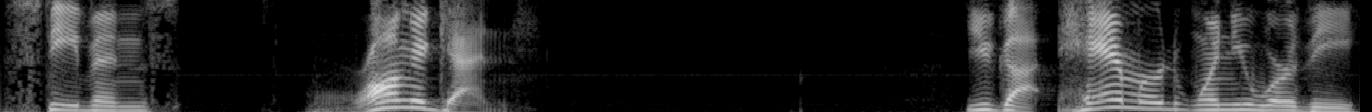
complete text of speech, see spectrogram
Stevens. Wrong again. You got hammered when you were the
